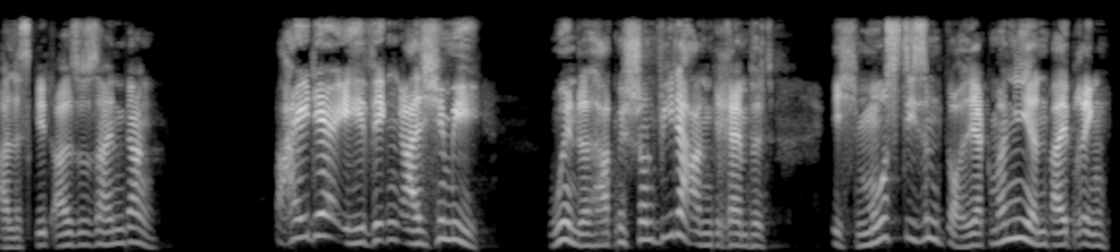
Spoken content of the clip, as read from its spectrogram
Alles geht also seinen Gang. Bei der ewigen Alchemie. Windle hat mich schon wieder angerempelt. Ich muss diesem Doljak Manieren beibringen.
